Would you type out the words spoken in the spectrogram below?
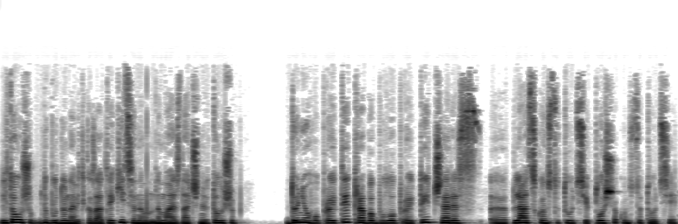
Для того, щоб не буду навіть казати, який це не має значення, для того, щоб до нього пройти, треба було пройти через е, пляц Конституції, площу Конституції.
